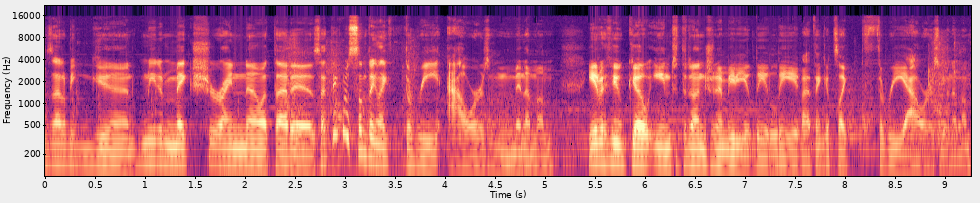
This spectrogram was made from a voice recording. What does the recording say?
That'll be good. We need to make sure I know what that is. I think it was something like three hours minimum. Even if you go into the dungeon immediately leave, I think it's like three hours minimum.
